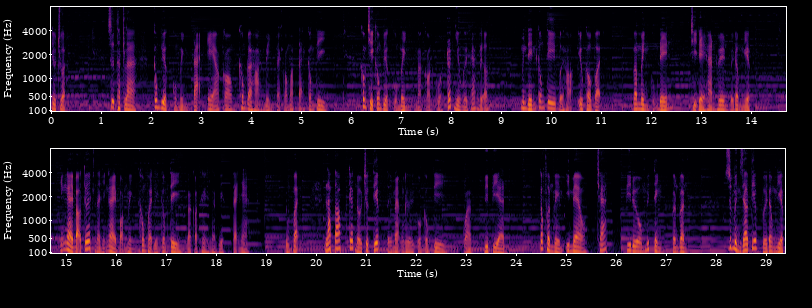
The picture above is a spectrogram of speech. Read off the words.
tiêu chuẩn. Sự thật là, công việc của mình tại EACOM không đòi hỏi mình phải có mặt tại công ty. Không chỉ công việc của mình mà còn của rất nhiều người khác nữa. Mình đến công ty bởi họ yêu cầu vậy, và mình cũng đến chỉ để hàn huyên với đồng nghiệp. Những ngày bão tuyết là những ngày bọn mình không phải đến công ty và có thể làm việc tại nhà. Đúng vậy, laptop kết nối trực tiếp tới mạng lưới của công ty qua VPN, các phần mềm email, chat, video meeting, vân vân, giúp mình giao tiếp với đồng nghiệp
